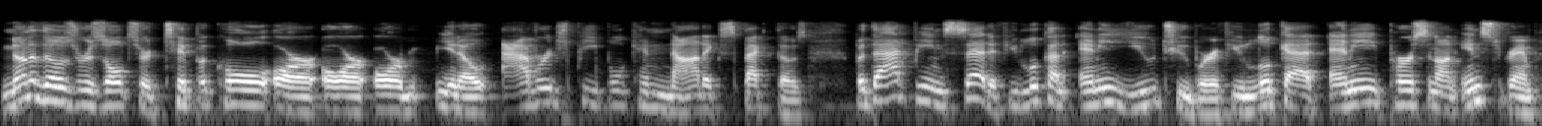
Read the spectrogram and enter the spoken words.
none of those results are typical or or or you know, average people cannot expect those. But that being said, if you look on any YouTuber, if you look at any person on Instagram,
